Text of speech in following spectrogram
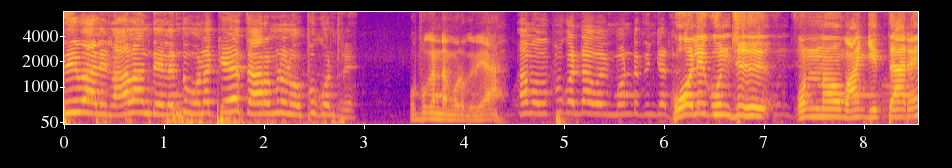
தீபாவளி நாலாம் தேதியில இருந்து உனக்கே தாரம்னு நான் ஒப்பு கொண்டுறேன் உப்பு கண்டம் கொடுக்குறியா? ஆமா உப்பு கொண்டா ஒரு மொண்டு திங்க கோழி குஞ்சு ஒன்னும் வாங்கித்தாரே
